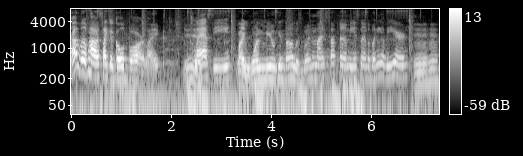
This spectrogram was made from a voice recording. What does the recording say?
I love how it's like a gold bar, like Yeah. classy. Like one million dollars. I'm like, stop playing with me. It's not a bunny over here. Mm-hmm.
